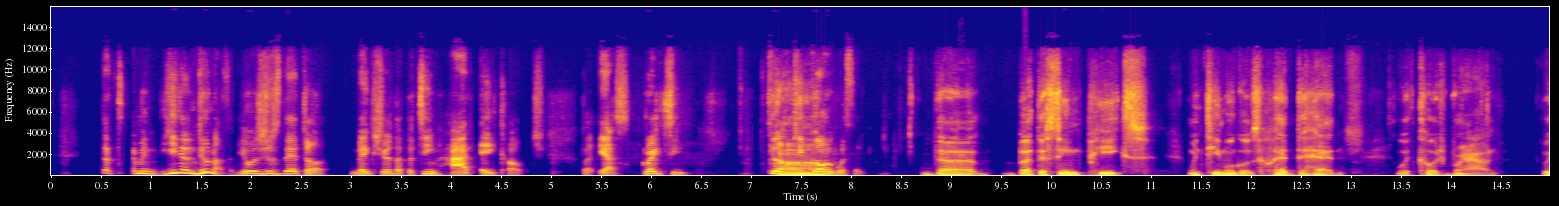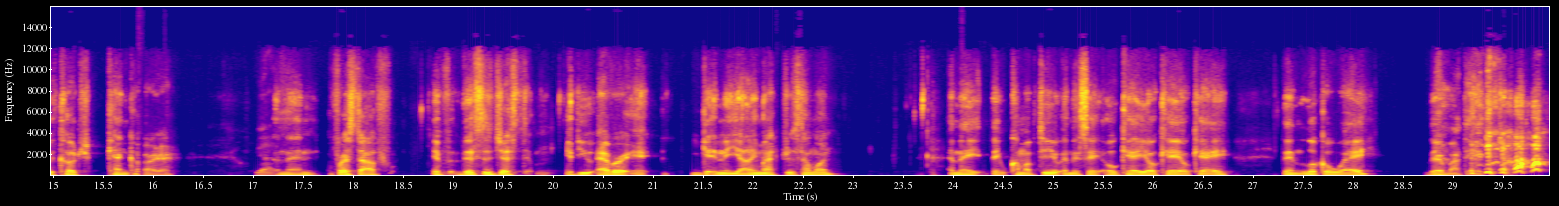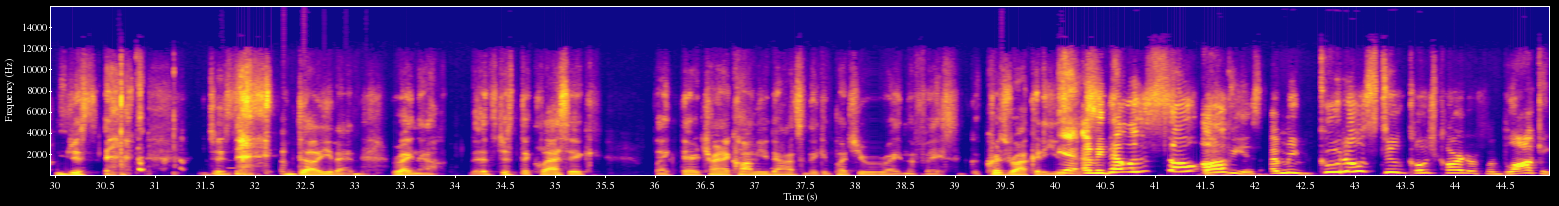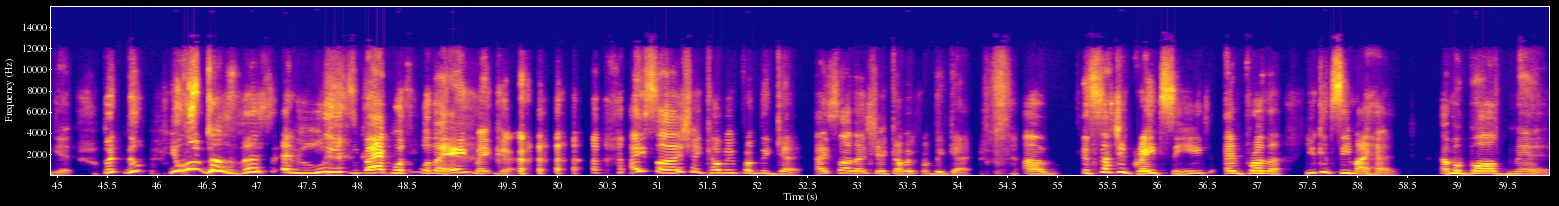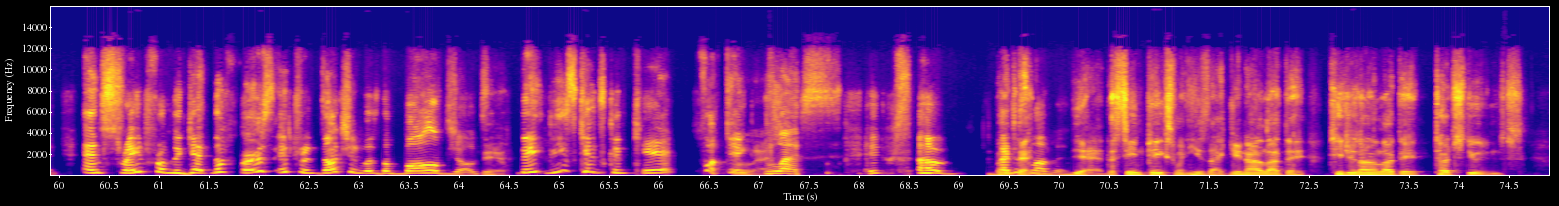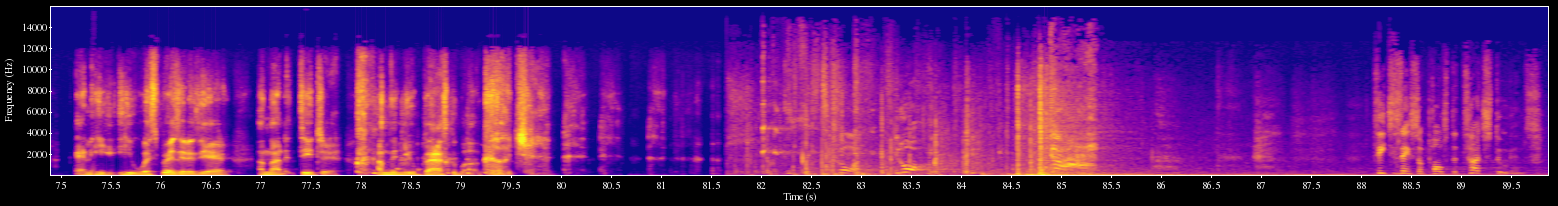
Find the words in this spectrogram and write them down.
That's, I mean, he didn't do nothing. He was just there to make sure that the team had a coach. But yes, great scene. Keep, keep Um, going with it. The but the scene peaks when Timo goes head to head with Coach Brown, with Coach Ken Carter. Yes. And then first off, if this is just if you ever get in a yelling match with someone and they they come up to you and they say okay, okay, okay, then look away, they're about to hit you. just just I'm telling you that right now. That's just the classic like they're trying to calm you down so they can punch you right in the face. Chris Rock could have used yeah, I mean, that was so obvious. I mean, kudos to Coach Carter for blocking it. But no, you who does this and leans back with, with a haymaker? I saw that shit coming from the get. I saw that shit coming from the get. Um, it's such a great scene. And brother, you can see my head. I'm a bald man. And straight from the get, the first introduction was the bald jokes. Yeah. They these kids could care fucking Less. less. um, I just that- love it. Yeah, the scene peaks when he's like, "You're not allowed to. Teachers aren't allowed to touch students," and he he whispers in his ear, "I'm not a teacher. I'm the new basketball coach." Go on. Teachers ain't supposed to touch students.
